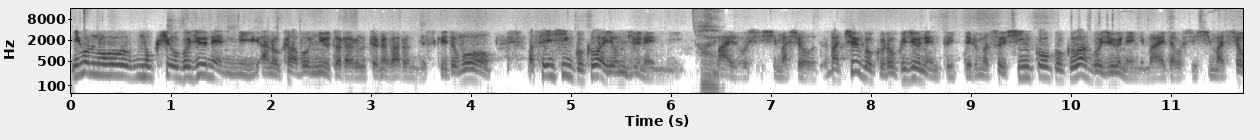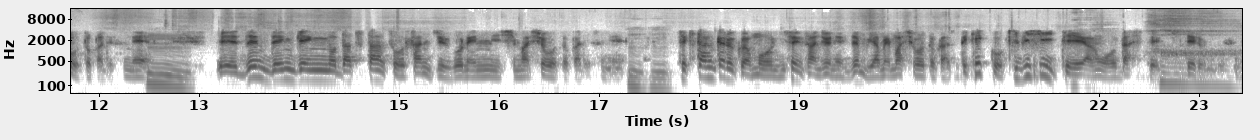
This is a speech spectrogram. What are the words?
日本の目標50年にあのカーボンニュートラルというのがあるんですけれども、まあ、先進国は40年に前倒ししましょう、はい、まあ、中国60年と言ってる、まあ、そういう新興国は50年に前倒ししましょうとかですね、うん、えー、全電源の脱炭素を35年にしましょうとかですね、うんうん、石炭火力はもう2030年全部やめましょうとかって結構厳しい提案を出してきてるんですね。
